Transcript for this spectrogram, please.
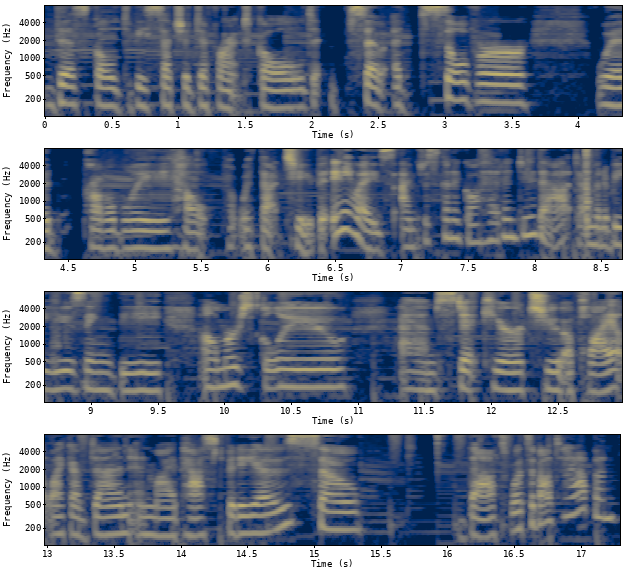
this gold to be such a different gold. So a silver would probably help with that too. But anyways, I'm just going to go ahead and do that. I'm going to be using the Elmer's glue um, stick here to apply it like I've done in my past videos. So that's what's about to happen.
